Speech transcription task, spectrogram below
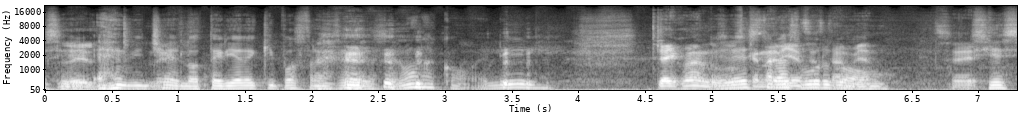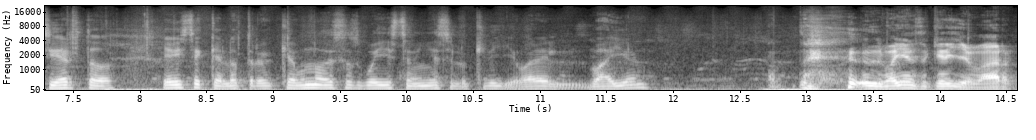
Sí, Lille. el pinche Lille. lotería de equipos franceses. El Mónaco, el Lille. Que ahí juegan los El dos canadienses también. Sí. Sí, es cierto. Ya viste que al otro, que uno de esos güeyes también ya se lo quiere llevar el Bayern. el Bayern se quiere llevar,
